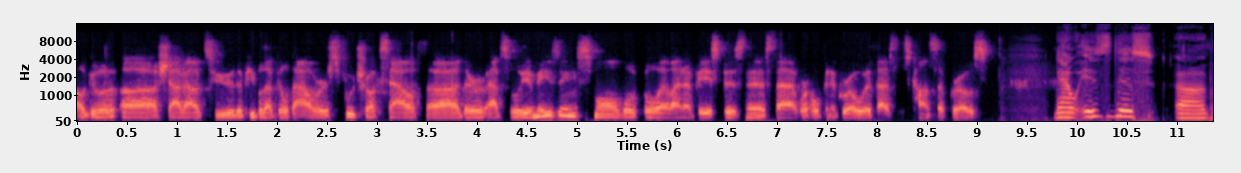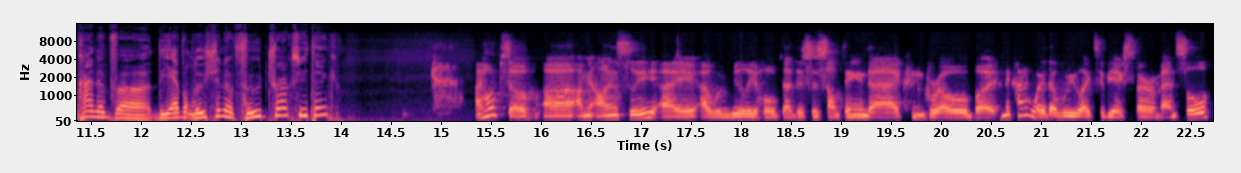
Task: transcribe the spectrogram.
I'll give a, shout out to the people that built ours, Food Truck South. Uh, they're absolutely amazing, small, local, Atlanta based business that we're hoping to grow with as this concept grows. Now, is this uh, kind of uh, the evolution of food trucks, you think? I hope so. Uh, I mean, honestly, I, I would really hope that this is something that can grow, but in the kind of way that we like to be experimental.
